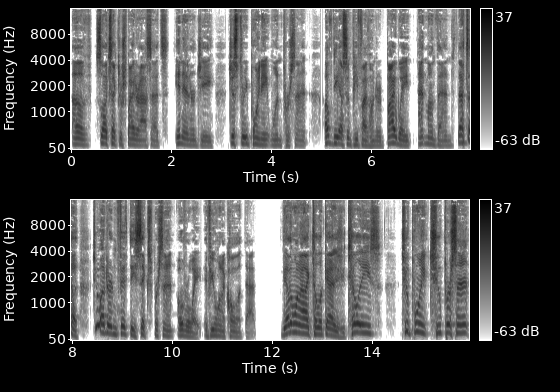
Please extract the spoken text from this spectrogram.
of select sector SPDR assets in energy, just 3.81% of the S&P 500 by weight at month end. That's a 256% overweight if you want to call it that. The other one I like to look at is utilities, 2.2%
